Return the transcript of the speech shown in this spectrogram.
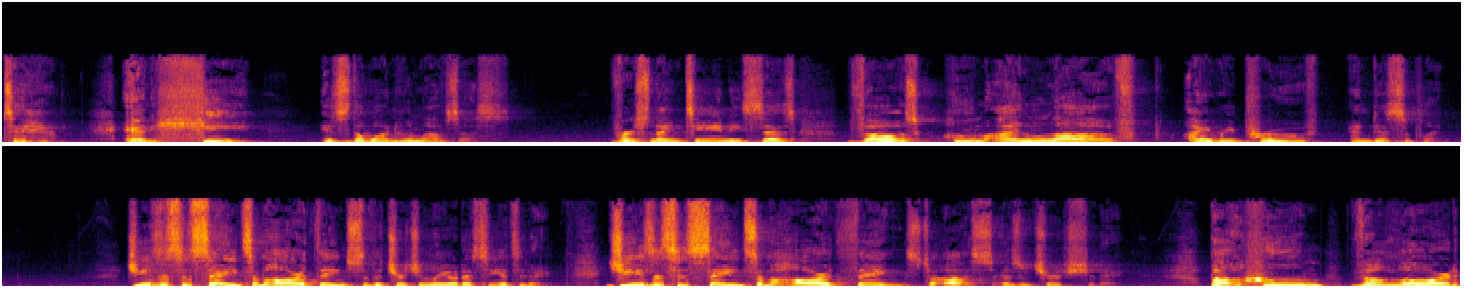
to Him. And He is the one who loves us. Verse 19, he says, Those whom I love, I reprove and discipline. Jesus is saying some hard things to the church in Laodicea today. Jesus is saying some hard things to us as a church today. But whom the Lord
